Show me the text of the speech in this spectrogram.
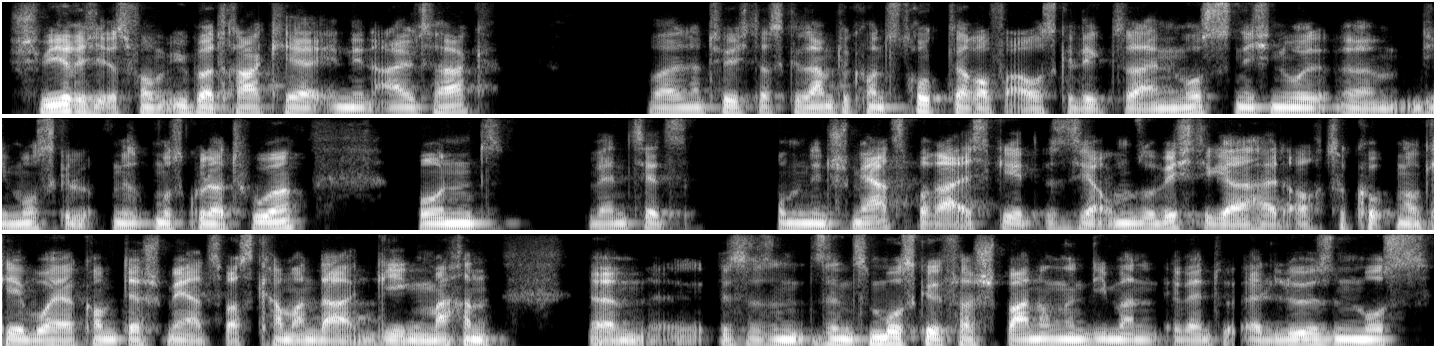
schwierig ist vom Übertrag her in den Alltag, weil natürlich das gesamte Konstrukt darauf ausgelegt sein muss, nicht nur ähm, die Muskel Muskulatur. Und wenn es jetzt um den Schmerzbereich geht, ist es ja umso wichtiger, halt auch zu gucken, okay, woher kommt der Schmerz, was kann man dagegen machen? Ähm, sind es Muskelverspannungen, die man eventuell lösen muss,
